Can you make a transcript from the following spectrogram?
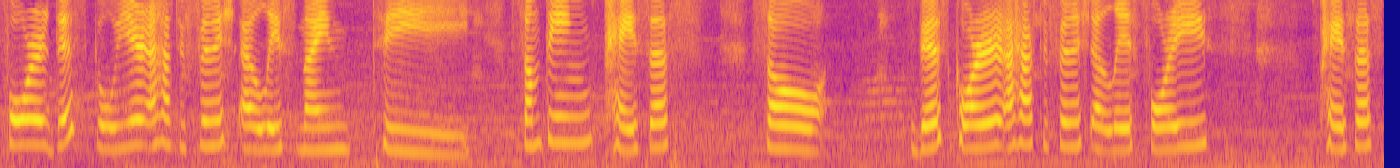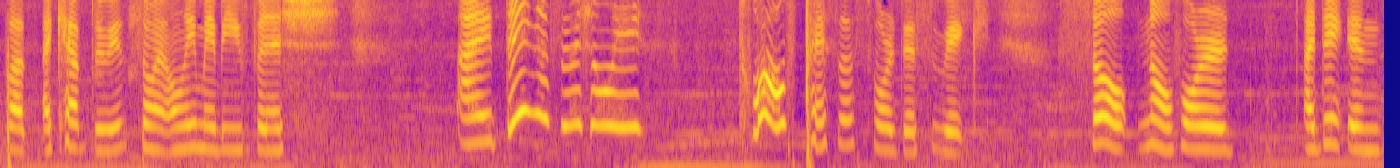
for this school year, I have to finish at least 90 something paces. So this quarter, I have to finish at least 40 paces, but I kept doing it, so I only maybe finish. I think I finished only 12 paces for this week. So, no, for I think in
